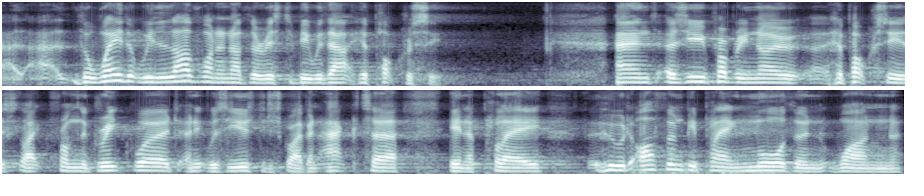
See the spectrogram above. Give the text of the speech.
uh, uh, the way that we love one another is to be without hypocrisy. And as you probably know, uh, hypocrisy is like from the Greek word, and it was used to describe an actor in a play who would often be playing more than one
